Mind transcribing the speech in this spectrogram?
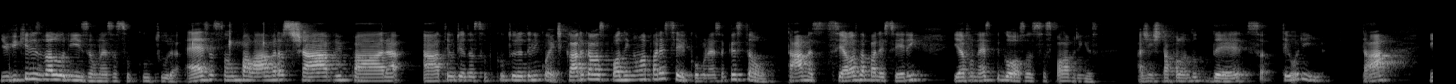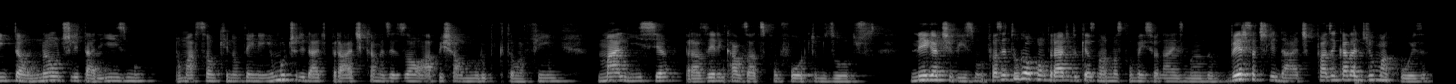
E o que, que eles valorizam nessa subcultura? Essas são palavras-chave para a teoria da subcultura delinquente. Claro que elas podem não aparecer, como nessa questão, tá? Mas se elas aparecerem, e a Vunesp gosta dessas palavrinhas, a gente está falando dessa teoria, tá? Então, não utilitarismo, é uma ação que não tem nenhuma utilidade prática, mas eles vão lá pichar o um muro porque estão afim. Malícia, prazer em causar desconforto nos outros negativismo, fazer tudo ao contrário do que as normas convencionais mandam, versatilidade, fazer cada dia uma coisa.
